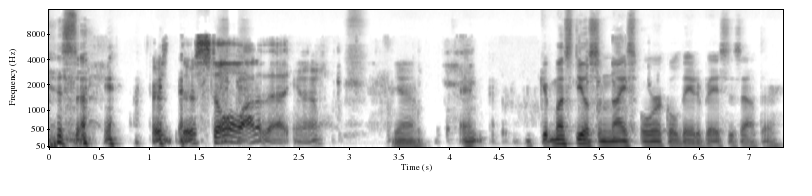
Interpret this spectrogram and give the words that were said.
so, yeah. there's there's still a lot of that, you know. Yeah, and it must deal some nice Oracle databases out there.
